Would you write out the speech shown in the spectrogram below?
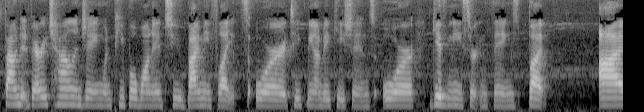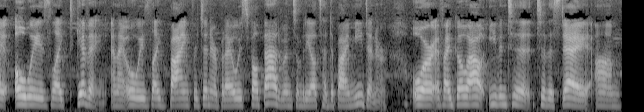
found it very challenging when people wanted to buy me flights or take me on vacations or give me certain things. But I always liked giving and I always liked buying for dinner, but I always felt bad when somebody else had to buy me dinner. Or if I go out, even to, to this day, um,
